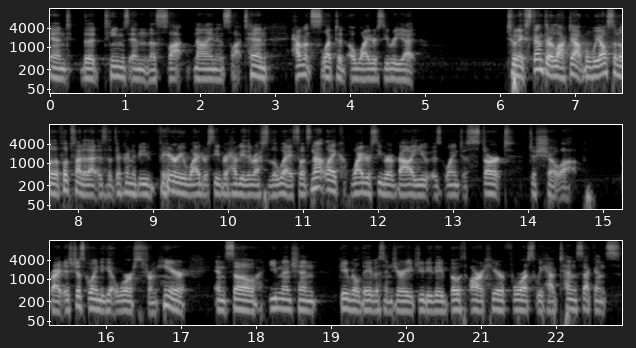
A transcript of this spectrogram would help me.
and the teams in the slot nine and slot 10 haven't selected a wide receiver yet. To an extent, they're locked out, but we also know the flip side of that is that they're going to be very wide receiver heavy the rest of the way. So it's not like wide receiver value is going to start to show up, right? It's just going to get worse from here. And so you mentioned Gabriel Davis and Jerry Jeudy. They both are here for us. We have 10 seconds.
